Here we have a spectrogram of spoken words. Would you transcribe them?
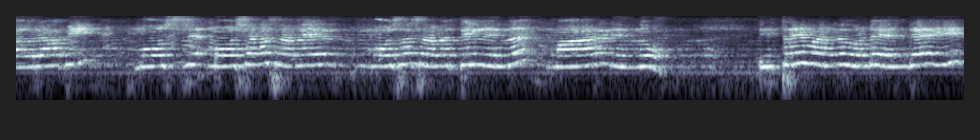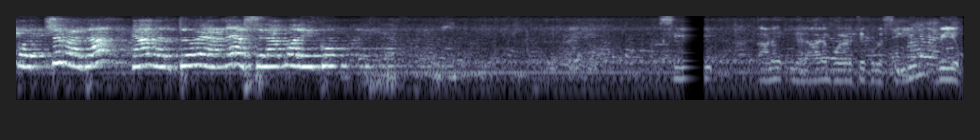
അറാബി മോശ മോഷണ മോശ മോഷണ ശ്രമത്തിൽ നിന്ന് മാറി നിന്നു. ഇത്രയും പറഞ്ഞുകൊണ്ട് എന്റെ ഈ കൊച്ചു കഥ ഞാൻ നിർത്തുകയാണ്. അസ്സലാമു അലൈക്കും സി ആണ് പുലർത്തിക്കുള്ള സിയും ബിയും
